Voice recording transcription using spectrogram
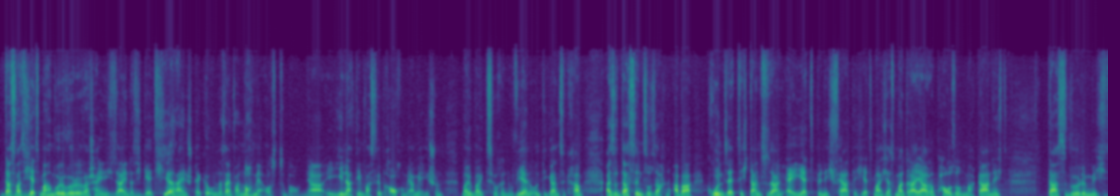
Das, was ich jetzt machen würde, würde wahrscheinlich sein, dass ich Geld hier reinstecke, um das einfach noch mehr auszubauen. Ja, je nachdem, was wir brauchen. Wir haben ja eh schon mal überlegt zu renovieren und die ganze Kram. Also das sind so Sachen. Aber grundsätzlich dann zu sagen, ey, jetzt bin ich fertig, jetzt mache ich erst mal drei Jahre Pause und mache gar nichts, das würde mich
